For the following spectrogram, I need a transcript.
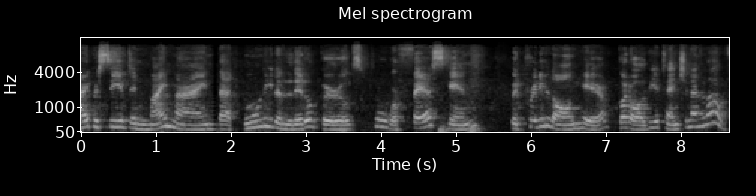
I perceived in my mind that only the little girls who were fair skinned with pretty long hair got all the attention and love.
